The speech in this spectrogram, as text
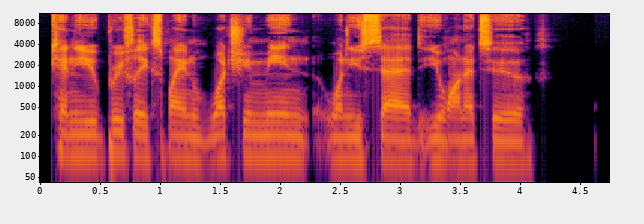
can you briefly explain what you mean when you said you wanted to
